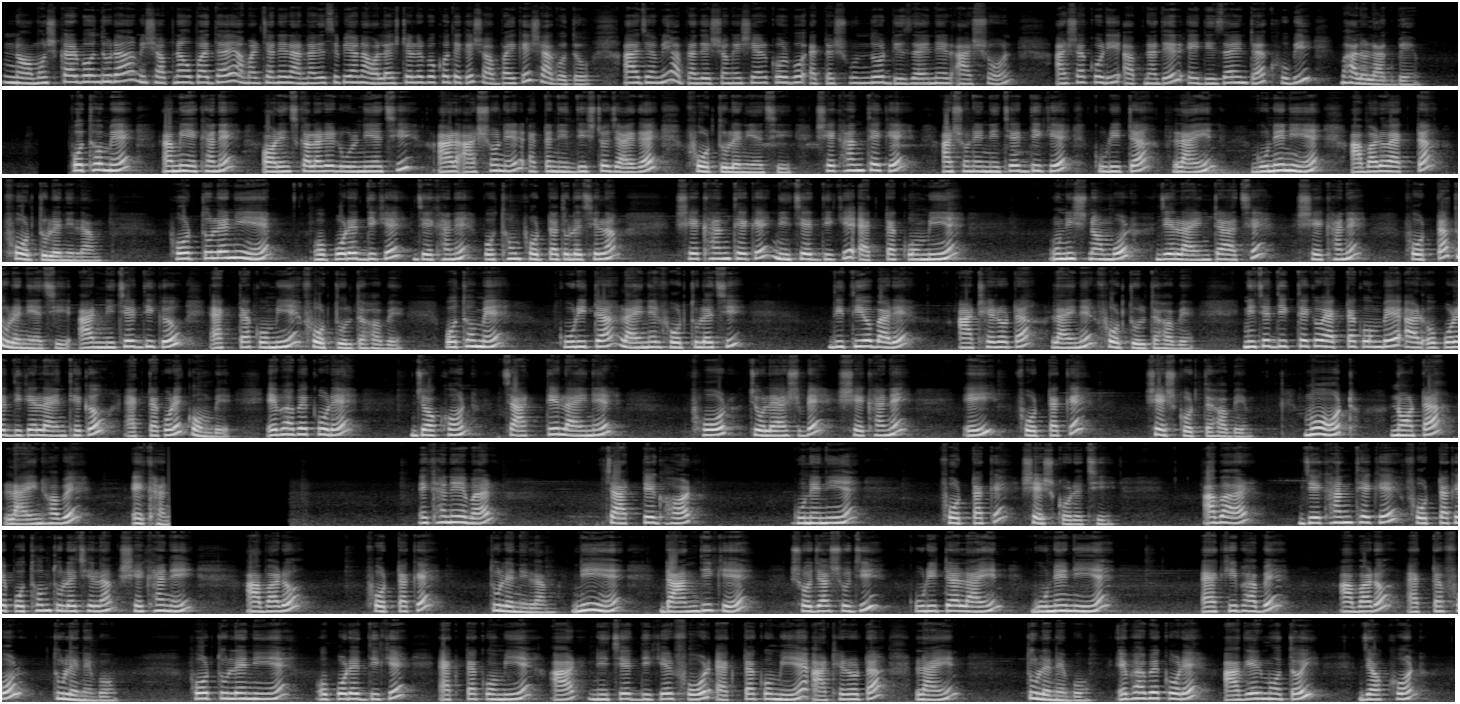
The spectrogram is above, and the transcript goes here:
নমস্কার বন্ধুরা, আমি স্বপ্না উপাধ্যায়। আমার চ্যানেল রান্না রেসিপি অ্যান্ড আওয়ার লাইফস্টাইলের পক্ষ থেকে সবাইকে স্বাগত। আজ আমি আপনাদের সঙ্গে শেয়ার করব একটা সুন্দর ডিজাইনের আসন। আশা করি আপনাদের এই ডিজাইনটা খুবই ভালো লাগবে। প্রথমে আমি এখানে অরেঞ্জ কালারের উল নিয়েছি আর আসনের একটা নির্দিষ্ট জায়গায় ফোর তুলে নিয়েছি। সেখান থেকে আসনের নিচের দিকে কুড়িটা লাইন গুনে নিয়ে আবারও একটা ফোর তুলে নিলাম। ফোর তুলে নিয়ে ওপরের দিকে যেখানে প্রথম ফোরটা তুলেছিলাম, সেখান থেকে নিচের দিকে একটা কমিয়ে উনিশ নম্বর যে লাইনটা আছে, সেখানে ফোরটা তুলে নিয়েছি। আর নিচের দিকেও একটা কমিয়ে ফোর তুলতে হবে। প্রথমে কুড়িটা লাইনের ফোর তুলেছি, দ্বিতীয়বারে আঠেরোটা লাইনের ফোর তুলতে হবে। নিচের দিক থেকেও একটা কমবে আর ওপরের দিকের লাইন থেকেও একটা করে কমবে। এভাবে করে যখন চারটে লাইনের ফোর চলে আসবে, সেখানে এই ফোরটাকে শেষ করতে হবে। মোট নটা লাইন হবে এখানে। এখানে এবার চারটে ঘর গুনে নিয়ে ফোরটাকে শেষ করেছি। আবার যেখান থেকে ফোরটাকে প্রথম তুলেছিলাম, সেখানেই আবারও ফোরটাকে তুলে নিলাম। নিয়ে ডান দিকে সোজাসুজি কুড়িটা লাইন গুনে নিয়ে একইভাবে আবারও একটা ফোর তুলে নেব। ফোর তুলে নিয়ে ওপরের দিকে একটা কমিয়ে আর নিচের দিকের ফোর একটা কমিয়ে আঠেরোটা লাইন তুলে নেব। এভাবে করে আগের মতোই যখন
